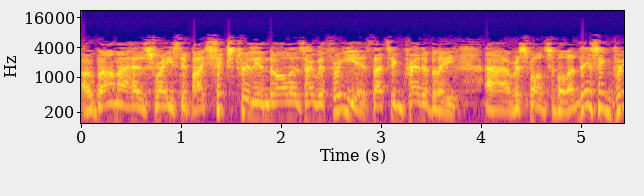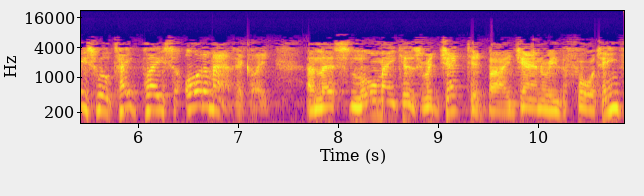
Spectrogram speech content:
Obama has raised it by $6 trillion over three years. That's incredibly uh, responsible. And this increase will take place automatically unless lawmakers reject it by January the 14th.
